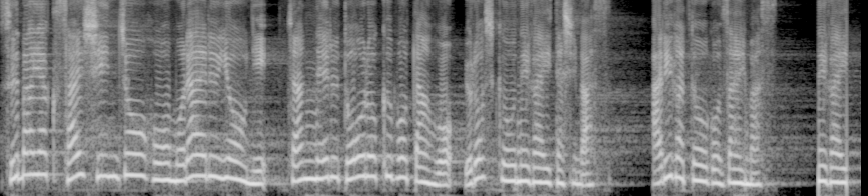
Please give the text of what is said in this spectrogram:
素早く最新情報をもらえるように、チャンネル登録ボタンをよろしくお願いいたします。ありがとうございます。お願い。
